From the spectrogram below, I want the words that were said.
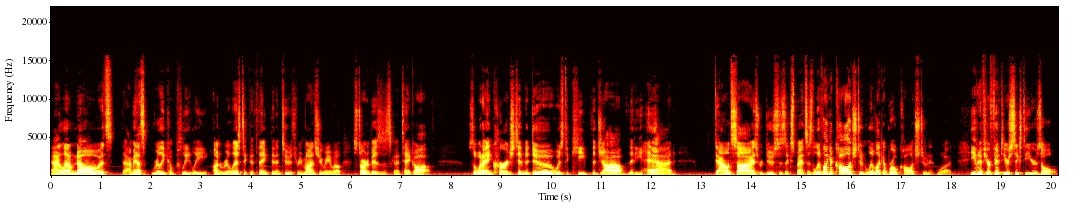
And I let him know it's. I mean, that's really completely unrealistic to think that in two to three months you're going to be able to start a business that's going to take off. So what I encouraged him to do was to keep the job that he had, downsize, reduce his expenses, live like a college student, live like a broke college student would, even if you're 50 or 60 years old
